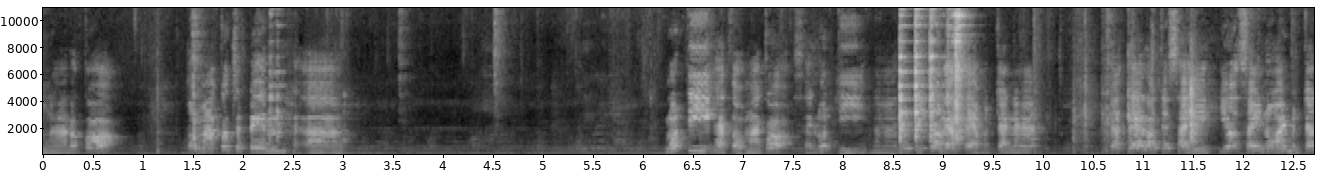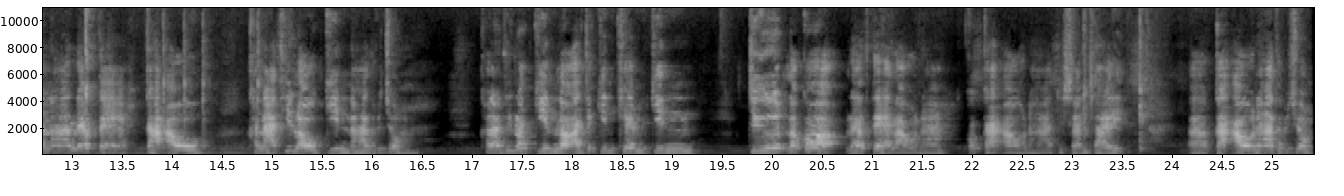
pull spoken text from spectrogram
งนะคะแล้วก็ต่อมาก็จะเป็นรสดีค่ะ ต่อมาก็ใส่รสดีนะคะรสดีก็แล้วแต่เหมือนกันนะคะแล้วแต่เราจะใส่เยอะใส่น้อยเหมือนกันนะคะแล้วแต่กะเอาขนาดที่เรากินนะคะท่านผู้ชม ขนาดที่เรากินเราอาจจะกินเค็มกินจืดแล้วก็แล้วแต่เรานะ ก็กะเอานะคะที่ฉันใช้กะเอานะคะท่านผู้ชม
